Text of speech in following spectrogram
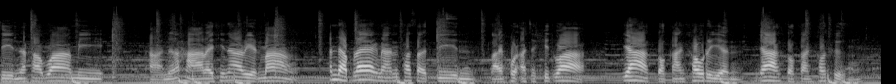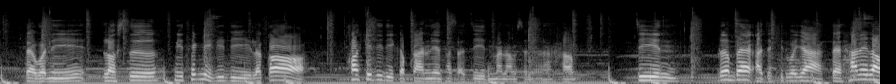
จีนนะครับว่ามีอ่าเนื้อหาอะไรที่น่าเรียนบ้าง อันดับแรกนั้นภาษาจีนหลายคนอาจจะคิดว่ายากต่อการเข้าเรียน ยากต่อการเข้าถึง แต่วันนี้เราซื้อมีเทคนิคดีๆ แล้วก็ข้อคิดดีๆกับการเรียนภาษาจีนมานำเสนอนะครับ จีนเริ่มแรกอาจจะคิดว่ายาก แต่ถ้าได้เรา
